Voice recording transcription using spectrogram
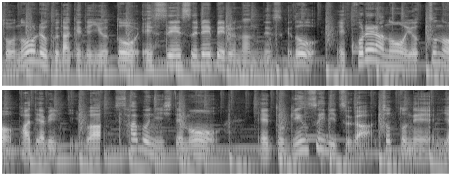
と能力だけで言うと SS レベルなんですけど、えこれらの4つのパーティーアビリティはサブにしても、えっと、減衰率がちょっとね、柔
